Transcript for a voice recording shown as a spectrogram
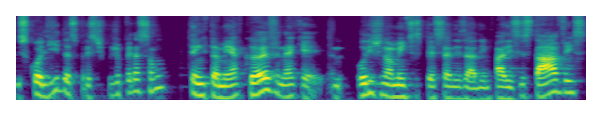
escolhidas para esse tipo de operação. Tem também a Curve, né, que é originalmente especializada em pares estáveis.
